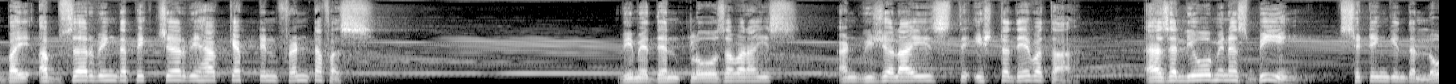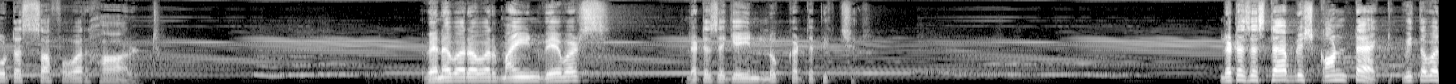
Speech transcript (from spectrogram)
by observing the picture we have kept in front of us. We may then close our eyes and visualize the Ishta Devata as a luminous being sitting in the lotus of our heart. Whenever our mind wavers, let us again look at the picture. Let us establish contact with our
